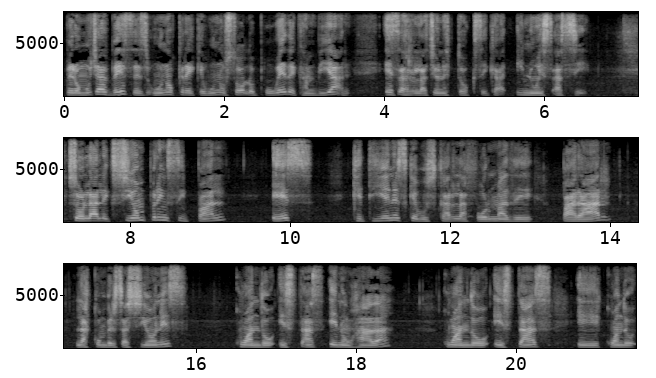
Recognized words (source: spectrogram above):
Pero muchas veces uno cree que uno solo puede cambiar esas relaciones tóxicas y no es así. So, la lección principal es que tienes que buscar la forma de parar las conversaciones cuando estás enojada, cuando estás, eh, cuando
